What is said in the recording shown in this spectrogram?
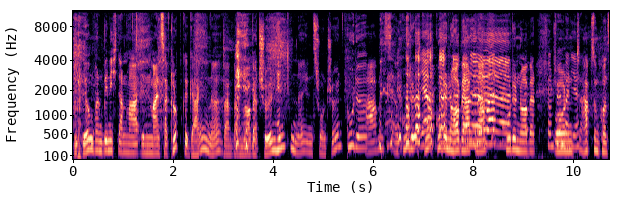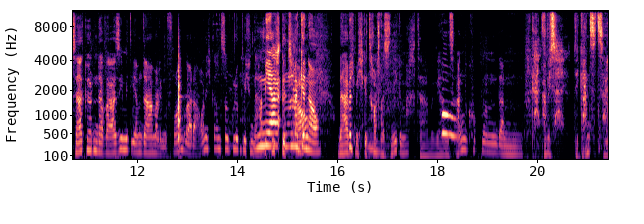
Und irgendwann bin ich dann mal in den Mainzer Club gegangen, ne, beim, beim Norbert Schön hinten, ne, ins schon schön. Gute. Abends, äh, gute, gute Norbert, ne, gute Norbert. Schon schön bei und habe so ein Konzert gehört und da war sie mit ihrem damaligen Freund, war da auch nicht ganz so glücklich und da habe Ja, ich mich getraut. genau. Und da habe ich mich getraut, was ich nie gemacht habe. Wir haben uns angeguckt und dann habe ich die ganze Zeit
